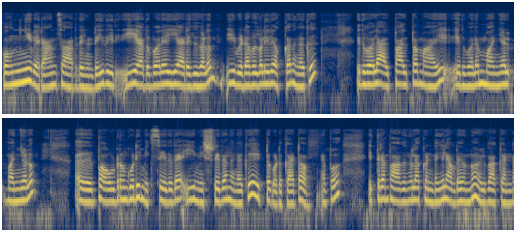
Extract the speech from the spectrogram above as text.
പൊങ്ങി വരാൻ സാധ്യതയുണ്ട്. ഇത് ഈ അതുപോലെ ഈ അരകുകളും ഈ വിടവുകളിലൊക്കെ നിങ്ങൾക്ക് ഇതുപോലെ അല്പാൽപമായി ഇതുപോലെ മഞ്ഞൾ മഞ്ഞളും പൗഡറും കൂടി മിക്സ് ചെയ്തത് ഈ മിശ്രിതം നിങ്ങൾക്ക് ഇട്ട് കൊടുക്കാം കേട്ടോ. അപ്പോൾ ഇത്തരം ഭാഗങ്ങളൊക്കെ ഉണ്ടെങ്കിൽ അവിടെ ഒന്നും ഒഴിവാക്കണ്ട.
